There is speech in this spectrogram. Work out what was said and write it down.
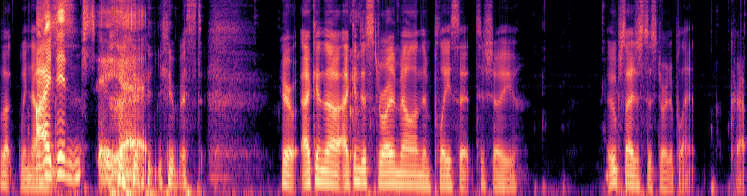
Look, we know. I didn't say it. you missed it. Here, I can uh, I can destroy a melon and place it to show you. Oops, I just destroyed a plant. Crap.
